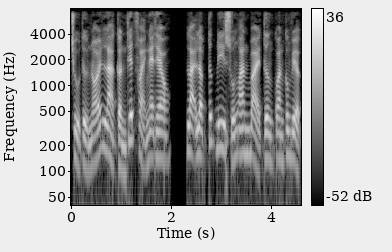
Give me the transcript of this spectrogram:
chủ tử nói là cần thiết phải nghe theo, lại lập tức đi xuống an bài tương quan công việc.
